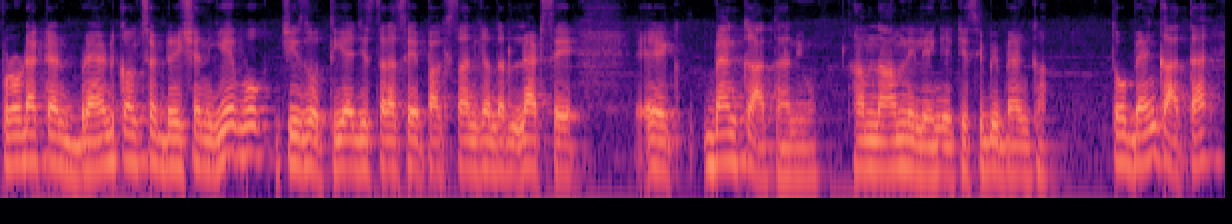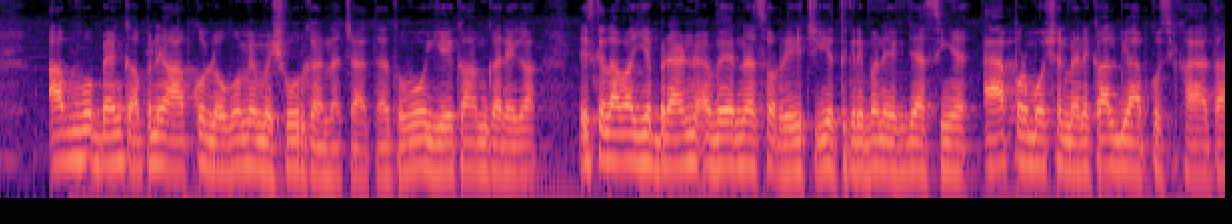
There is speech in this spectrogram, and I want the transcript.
product and brand consideration ये वो चीज़ होती है जिस तरह से पाकिस्तान के अंदर लेट से एक बैंक का आता नहीं हम नाम नहीं लेंगे किसी भी बैंक का। तो बैंक आता है अब वो बैंक अपने आप को लोगों में मशहूर करना चाहता है तो वो ये काम करेगा। इसके अलावा ये ब्रांड अवेयरनेस और रीच ये तकरीबन एक जैसी हैं। ऐप प्रमोशन मैंने कल भी आपको सिखाया था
